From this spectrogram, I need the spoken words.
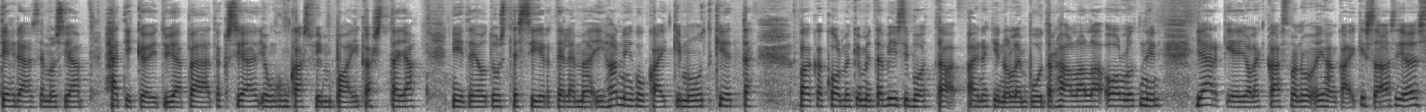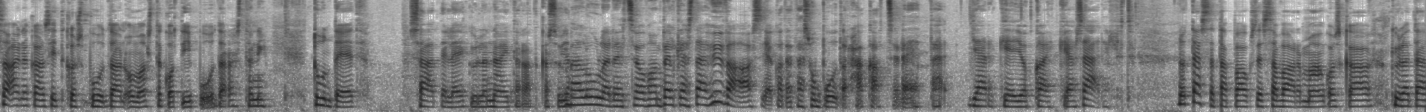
tehdään semmoisia hätiköityjä päätöksiä jonkun kasvin paikasta ja niitä joutuu sitten siirtelemään ihan niin kuin kaikki muutkin, että vaikka 35 vuotta ainakin olen puutarha-alalla ollut, niin järki ei ole kasvanut ihan kaikissa asioissa, ainakaan sitten kun puhutaan omasta kotipuutarhasta, niin tunteet säätelee kyllä näitä ratkaisuja. Mä luulen, että se on vaan pelkästään hyvä asia, kun tätä sun puutarhaa katselee, että järki ei ole kaikkea säädellyt. No tässä tapauksessa varmaan, koska kyllä tämä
